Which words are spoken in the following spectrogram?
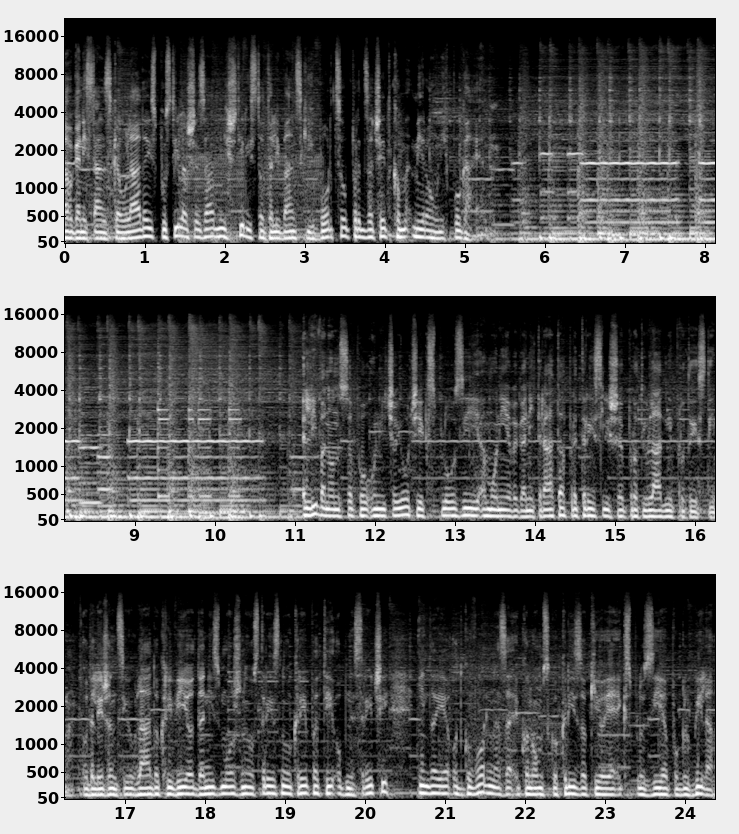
Afganistanska vlada izpustila še zadnjih 400 talibanskih borcev pred začetkom mirovnih pogajanj. Libanon so po uničujoči eksploziji amonijevega nitrata pretresli še protivladni protesti. Udeleženci vlado krivijo, da ni zmožna ustrezno ukrepati ob nesreči in da je odgovorna za ekonomsko krizo, ki jo je eksplozija poglobila.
